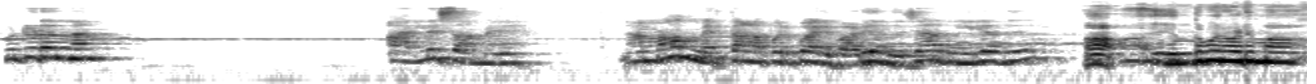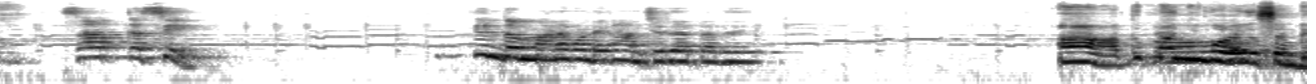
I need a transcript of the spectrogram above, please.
മുട്ടിവിടെ എന്നാ. അല്ല സാമേ നമ്മളമ്മത്താണപ്പോ ഒരു പരിപാടി ഒന്ന് അറിഞ്ഞില്ലത് ആ എന്ത് പരിപാടി മാ സർക്കസേ. എന്തമ്മാനെ കൊണ്ടേ കാണിച്ചു തരാത്തത് ആ അത് മഞ്ഞ് കുറെ ദിവസമുണ്ട്.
